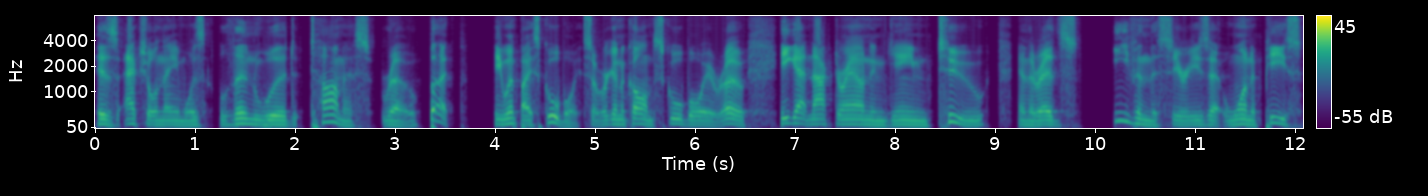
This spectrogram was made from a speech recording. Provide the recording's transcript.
His actual name was Lynwood Thomas Rowe, but he went by Schoolboy, so we're going to call him Schoolboy Rowe. He got knocked around in game two, and the Reds even the series at one apiece.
